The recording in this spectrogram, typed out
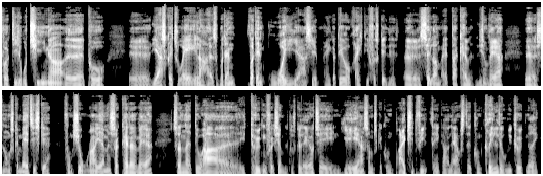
på de rutiner, øh, på øh, jeres ritualer, altså hvordan, hvordan bruger I jeres hjem? Ikke? Og det er jo rigtig forskelligt, øh, selvom at der kan ligesom være øh, sådan nogle skematiske funktioner, jamen så kan der være sådan, at du har øh, et køkken for eksempel, du skal lave til en jæger, som skal kunne brække sit vildt, ikke? og nærmest øh, kunne grille det ude i køkkenet. Ikke?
